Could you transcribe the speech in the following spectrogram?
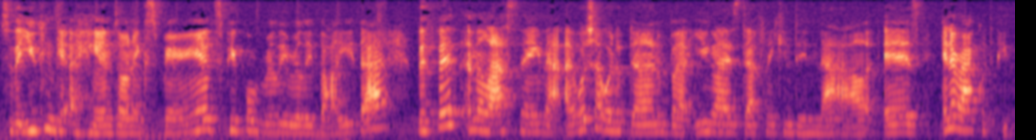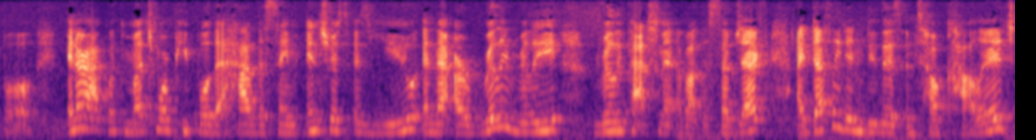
so that you can get a hands-on experience. People really really value that the fifth and the last thing that i wish i would have done but you guys definitely can do now is interact with people. Interact with much more people that have the same interests as you and that are really really really passionate about the subject. I definitely didn't do this until college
